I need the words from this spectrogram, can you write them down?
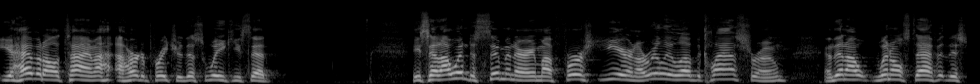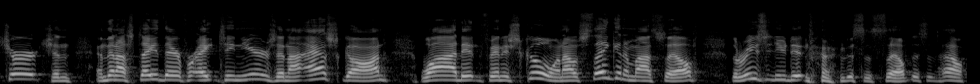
you have it all the time. I, I heard a preacher this week, he said, he said, I went to seminary my first year and I really loved the classroom. And then I went on staff at this church, and, and then I stayed there for 18 years. And I asked God why I didn't finish school. And I was thinking to myself, the reason you didn't, this is self, this is how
